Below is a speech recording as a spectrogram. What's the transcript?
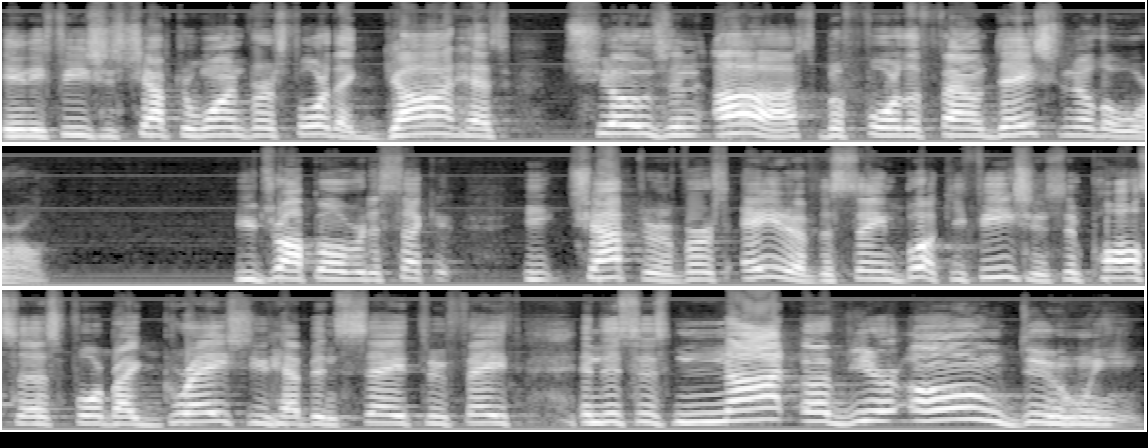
in Ephesians chapter 1, verse 4, that God has chosen us before the foundation of the world you drop over to second chapter and verse 8 of the same book, Ephesians, and Paul says, For by grace you have been saved through faith, and this is not of your own doing.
